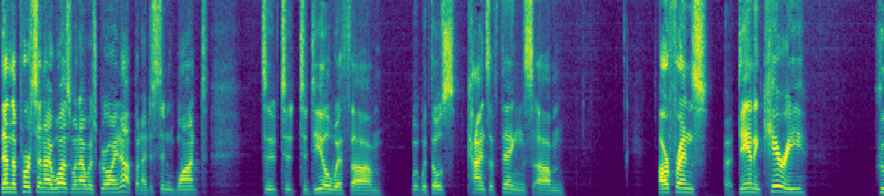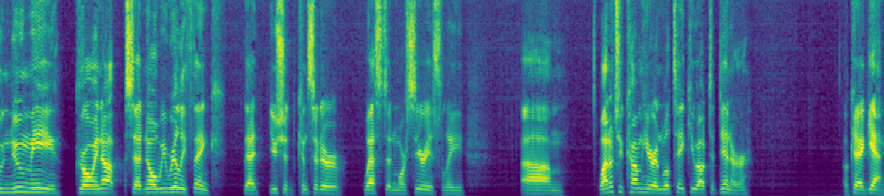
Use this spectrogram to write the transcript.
than the person I was when I was growing up, and I just didn't want to to, to deal with, um, with, with those kinds of things. Um, our friends uh, Dan and Carrie, who knew me growing up, said, "No, we really think that you should consider Weston more seriously, um, why don't you come here and we'll take you out to dinner? Okay, again,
